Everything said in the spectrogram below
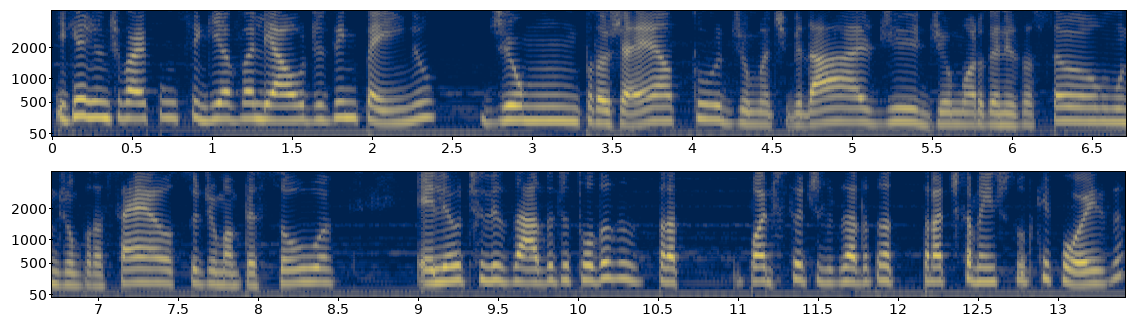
e que a gente vai conseguir avaliar o desempenho de um projeto, de uma atividade, de uma organização, de um processo, de uma pessoa. Ele é utilizado de todas as. Pra, pode ser utilizado para praticamente tudo que é coisa.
